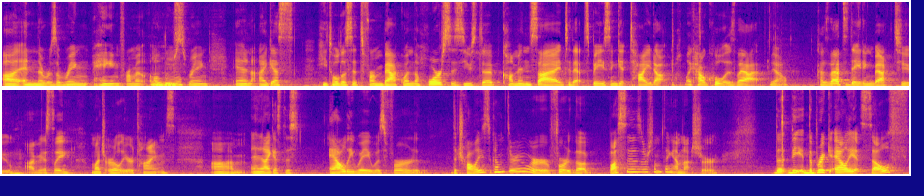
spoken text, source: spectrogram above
uh, and there was a ring hanging from it, a Mm-hmm. loose ring. And I guess he told us it's from back when the horses used to come inside to that space and get tied up. Like, how cool is that? yeah. because that's dating back to obviously much earlier times. Um, and I guess this alleyway was for the trolleys to come through, or for the buses, or something. I'm not sure. the the, the brick alley itself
